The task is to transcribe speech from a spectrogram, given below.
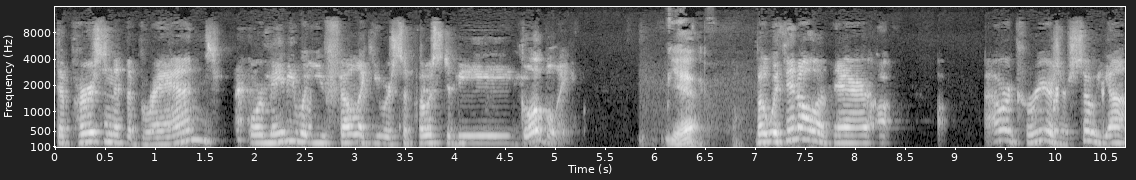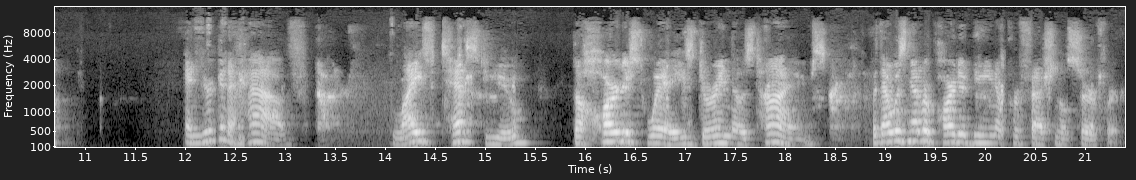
the person at the brand or maybe what you felt like you were supposed to be globally. Yeah. But within all of there, uh, our careers are so young, and you're going to have life test you the hardest ways during those times. But that was never part of being a professional surfer.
